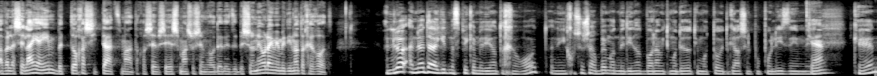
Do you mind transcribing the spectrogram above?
אבל השאלה היא האם בתוך השיטה עצמה אתה חושב שיש משהו שמעודד את זה, בשונה אולי ממדינות אחרות. אני לא, אני לא יודע להגיד מספיק על מדינות אחרות, אני חושב שהרבה מאוד מדינות בעולם מתמודדות עם אותו אתגר של פופוליזם. אה, כן? כן,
